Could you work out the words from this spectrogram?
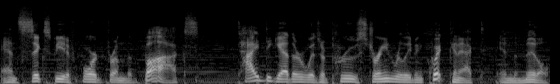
and 6 feet of cord from the box, tied together with approved strain relieving quick connect in the middle.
